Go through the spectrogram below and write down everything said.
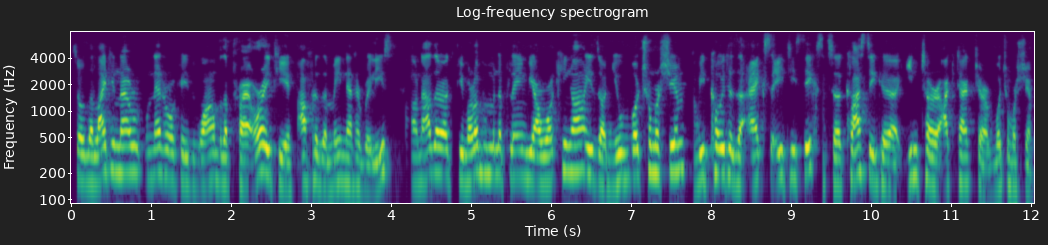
so the Lightning Network is one of the priority after the mainnet release. Another development plan we are working on is a new virtual machine. We call it the x86. It's a classic uh, Intel architecture virtual machine.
